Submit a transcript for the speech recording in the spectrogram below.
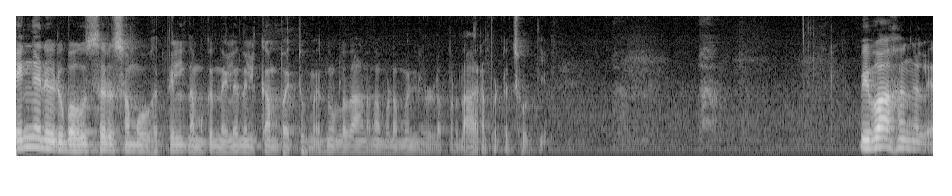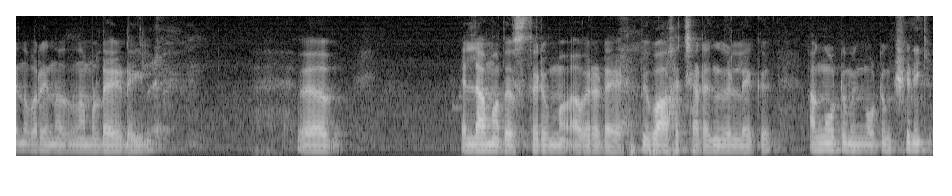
എങ്ങനെ ഒരു ബഹുസ്വര സമൂഹത്തിൽ നമുക്ക് നിലനിൽക്കാൻ പറ്റും എന്നുള്ളതാണ് നമ്മുടെ മുന്നിലുള്ള പ്രധാനപ്പെട്ട ചോദ്യം. വിവാഹങ്ങൾ എന്ന് പറയുന്നത് നമ്മളുടെ ഇടയിൽ എല്ലാ മതസ്ഥരും അവരുടെ വിവാഹ ചടങ്ങുകളിലേക്ക് അങ്ങോട്ടും ഇങ്ങോട്ടും ക്ഷണിക്കും.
